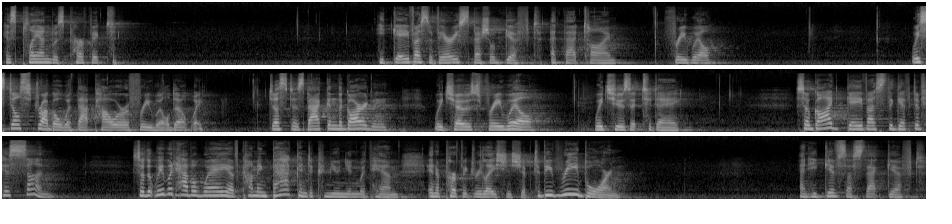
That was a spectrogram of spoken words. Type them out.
His plan was perfect. He gave us a very special gift at that time free will. We still struggle with that power of free will, don't we? Just as back in the garden, we chose free will, we choose it today. So God gave us the gift of His Son so that we would have a way of coming back into communion with Him in a perfect relationship, to be reborn. And He gives us that gift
